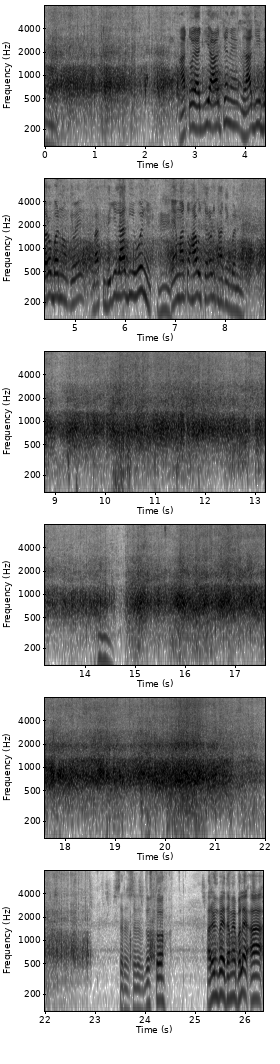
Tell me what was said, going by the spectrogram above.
હા. આ તો હજી આ છે ને લાદી બરોબર નો કહેવાય. બાકી બીજી લાદી હોય ને એમાં તો સાવ સરળતાથી બને. સરસ સરસ. દોસ્તો અરવિંદભાઈ તમે ભલે આ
